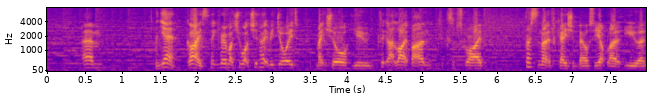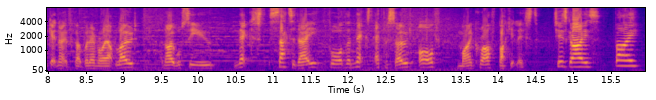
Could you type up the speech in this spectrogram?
Um, and yeah, guys, thank you very much for watching. Hope you enjoyed. Make sure you click that like button, click subscribe, press the notification bell so you upload, you uh, get notified whenever I upload. And I will see you next Saturday for the next episode of Minecraft Bucket List. Cheers, guys. Bye.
